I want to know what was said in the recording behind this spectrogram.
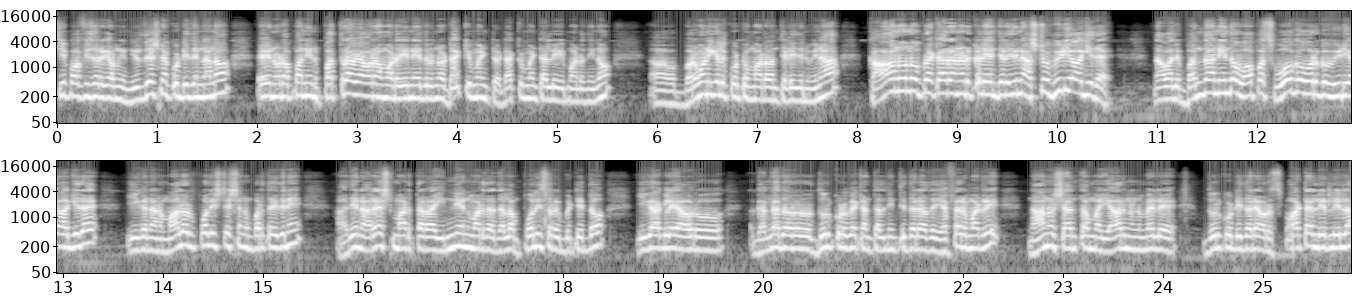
ಚೀಫ್ ಆಫೀಸರ್ಗೆ ಅವನಿಗೆ ನಿರ್ದೇಶನ ಕೊಟ್ಟಿದ್ದೀನಿ ನಾನು. ಏ, ನೋಡಪ್ಪ, ನೀನು ಪತ್ರ ವ್ಯವಹಾರ ಮಾಡು ಏನಿದ್ರು ಡಾಕ್ಯುಮೆಂಟ್ ಡಾಕ್ಯುಮೆಂಟ್ ಅಲ್ಲಿ ಮಾಡು ನೀನು. ಬರವಣಿಗೆಯಲ್ಲಿ ಕೊಟ್ಟು ಮಾಡು ಅಂತ ಹೇಳಿದೀನಿ ವಿನ. ಕಾನೂನು ಪ್ರಕಾರ ನಡ್ಕೊಳ್ಳಿ ಅಂತ ಹೇಳಿದೀನಿ ಅಷ್ಟು ವಿಡಿಯೋ ಆಗಿದೆ. ನಾವು ಅಲ್ಲಿ ಬಂಧನಿಂದ ವಾಪಸ್ ಹೋಗೋವರೆಗೂ ವಿಡಿಯೋ ಆಗಿದೆ. ಈಗ ನಾನು ಮಾಲೂರು ಪೊಲೀಸ್ ಸ್ಟೇಷನ್ ಬರ್ತಾ ಇದ್ದೀನಿ. ಅದೇನು ಅರೆಸ್ಟ್ ಮಾಡ್ತಾರ, ಇನ್ನೇನು ಮಾಡ್ತಾರೆ ಅದೆಲ್ಲ ಪೊಲೀಸರಿಗೆ ಬಿಟ್ಟಿದ್ದು. ಈಗಾಗಲೇ ಅವರು ಗಂಗಾಧರವರು ದೂರು ಕೊಡ್ಬೇಕಂತ ಅಲ್ಲಿ ನಿಂತಿದ್ದಾರೆ. ಅದು ಎಫ್ ಐ ಆರ್ ಮಾಡ್ರಿ. ನಾನು ಶಾಂತಮ್ಮ, ಯಾರು ನನ್ನ ಮೇಲೆ ದೂರು ಕೊಟ್ಟಿದ್ದಾರೆ ಅವರು ಸ್ಪಾಟ್ ಅಲ್ಲಿ ಇರ್ಲಿಲ್ಲ.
